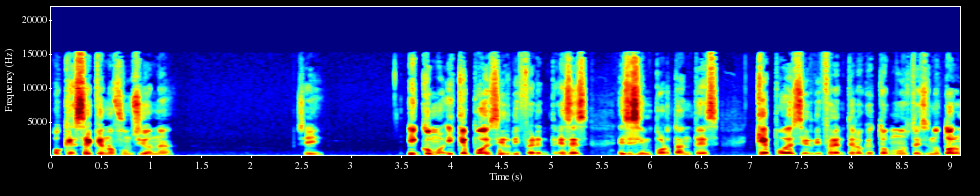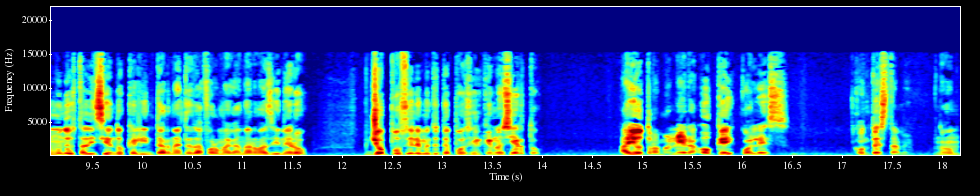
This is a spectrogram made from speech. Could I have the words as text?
o que sé que no funciona. ¿Sí? ¿Y, cómo, ¿Y qué puedo decir diferente? Ese es, es importante. Es, ¿Qué puedo decir diferente de lo que todo el mundo está diciendo? Todo el mundo está diciendo que el Internet es la forma de ganar más dinero. Yo posiblemente te puedo decir que no es cierto. Hay otra manera. Ok, ¿cuál es? contéstame, ¿no?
